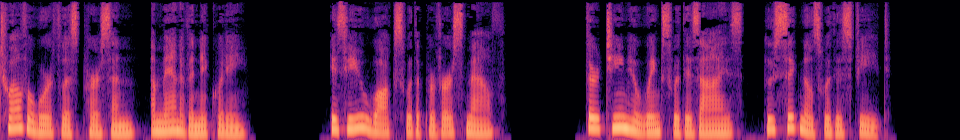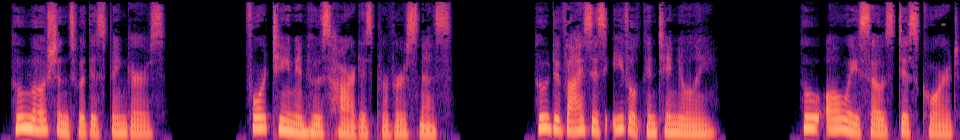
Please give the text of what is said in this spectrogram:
12 A worthless person, a man of iniquity. Is he who walks with a perverse mouth. 13 Who winks with his eyes, who signals with his feet, who motions with his fingers. 14 In whose heart is perverseness, who devises evil continually, who always sows discord.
